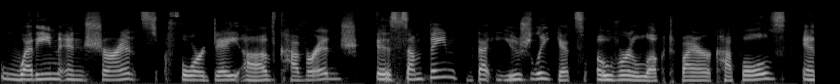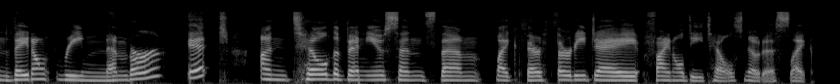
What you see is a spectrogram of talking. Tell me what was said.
Wedding insurance for day of coverage is something that usually gets overlooked by our couples and they don't remember it until the venue sends them like their 30 day final details notice like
